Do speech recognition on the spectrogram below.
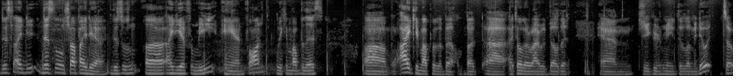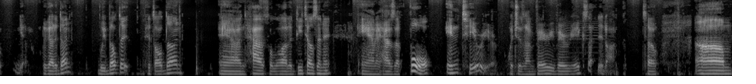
This idea, this little shop idea. This was an uh, idea for me and Fawn. We came up with this. Um, I came up with a build, but uh, I told her I would build it, and she agreed me to let me do it. So yeah, we got it done. We built it. It's all done, and has a lot of details in it, and it has a full interior, which is I'm very very excited on. So, um,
